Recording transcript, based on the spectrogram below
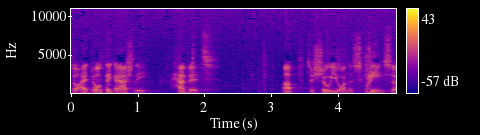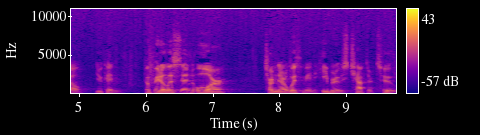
So I don't think I actually have it up to show you on the screen, so you can feel free to listen or turn there with me in Hebrews chapter 2.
